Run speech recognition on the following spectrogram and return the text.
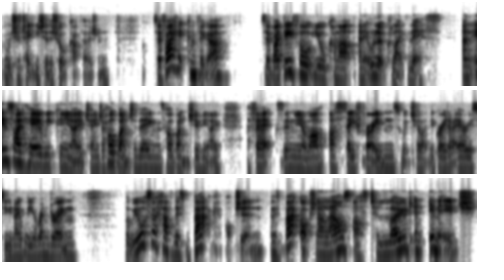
which will take you to the shortcut version. So if I hit configure, so by default, you'll come up and it will look like this. And inside here, we can, you know, change a whole bunch of things, a whole bunch of, you know, effects and, you know, our, our safe frames, which are like the grayed out area so you know where you're rendering. But we also have this back option, and this back option allows us to load an image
